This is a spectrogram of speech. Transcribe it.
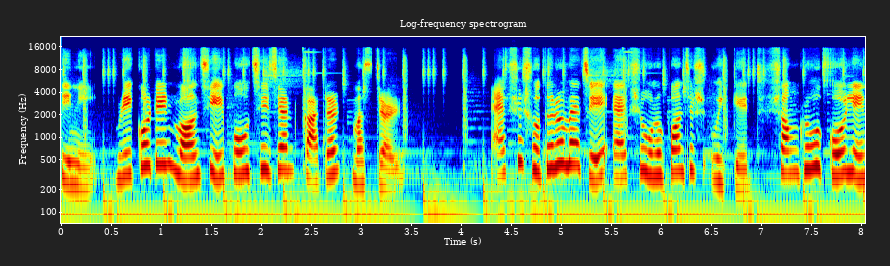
তিনি। রেকর্ডের মঞ্চে পৌঁছে যান কাটার মাস্টার। একশো সতেরো ম্যাচে একশো উনপঞ্চাশ উইকেট সংগ্রহ করলেন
